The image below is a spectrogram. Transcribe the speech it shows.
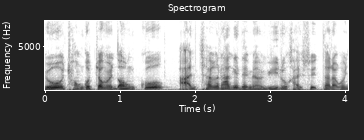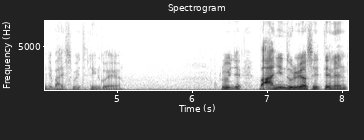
요 정고점을 넘고 안착을 하게 되면 위로 갈 수 있다라고 이제 말씀을 드린 거예요. 그리고 이제 많이 눌렸을 때는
